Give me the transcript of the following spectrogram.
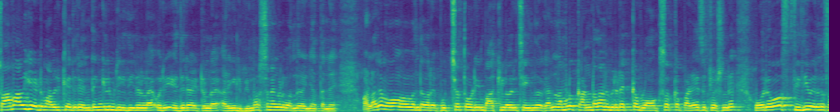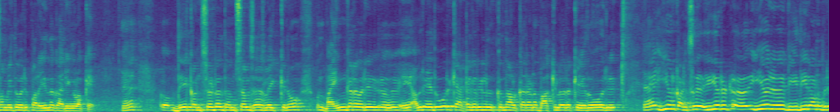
സ്വാഭാവികമായിട്ടും അവർക്കെതിരെ എന്തെങ്കിലും രീതിയിലുള്ള ഒരു എതിരായിട്ടുള്ള അല്ലെങ്കിൽ വിമർശനങ്ങൾ വന്നു കഴിഞ്ഞാൽ തന്നെ വളരെ എന്താ പറയുക പുച്ഛത്തോടെയും ബാക്കിയുള്ളവർ ചെയ്യുന്നത്. കാരണം നമ്മൾ കണ്ടതാണ് ഇവരുടെയൊക്കെ വ്ളോഗ്സൊക്കെ പഴയ സിറ്റുവേഷനിൽ ഓരോ സ്ഥിതി വരുന്ന സമയത്ത് അവർ പറയുന്ന കാര്യങ്ങളൊക്കെ. They consider themselves as like you know ഭയങ്കര ഒരു അവർ ഏതോ ഒരു കാറ്റഗറിയിൽ നിൽക്കുന്ന ആൾക്കാരാണ്. ബാക്കിയുള്ളവരൊക്കെ ഏതോ ഒരു ഈ ഒരു കൺസ് ഈ ഒരു ഈ ഒരു രീതിയിലാണ് ഇവർ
